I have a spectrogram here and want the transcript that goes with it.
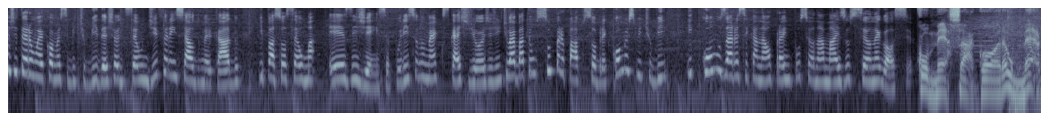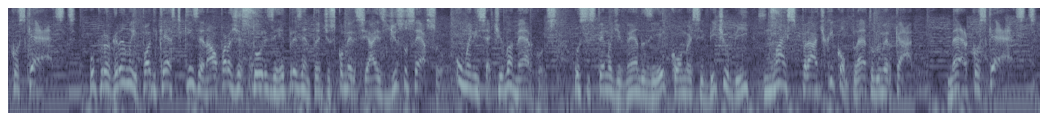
Hoje, ter um e-commerce B2B deixou de ser um diferencial do mercado e passou a ser uma exigência. Por isso, no Mercoscast de hoje, a gente vai bater um super papo sobre e-commerce B2B e como usar esse canal para impulsionar mais o seu negócio. Começa agora o Mercoscast, o programa e podcast quinzenal para gestores e representantes comerciais de sucesso. Uma iniciativa Mercos, o sistema de vendas e e-commerce B2B mais prático e completo do mercado. Mercoscast.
